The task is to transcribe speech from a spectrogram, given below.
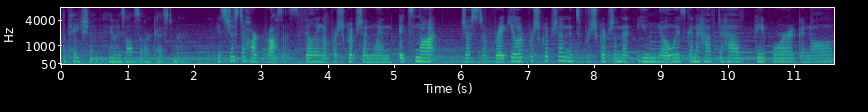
the patient, who is also our customer. It's just a hard process, filling a prescription when it's not just a regular prescription. It's a prescription that you know is going to have to have paperwork and all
